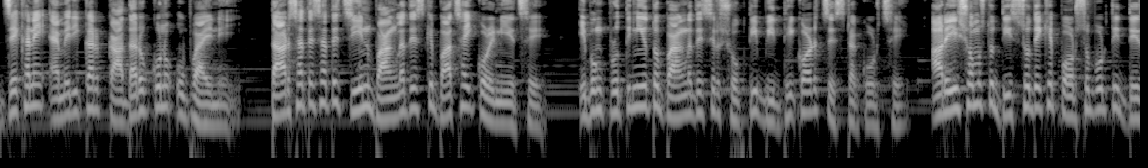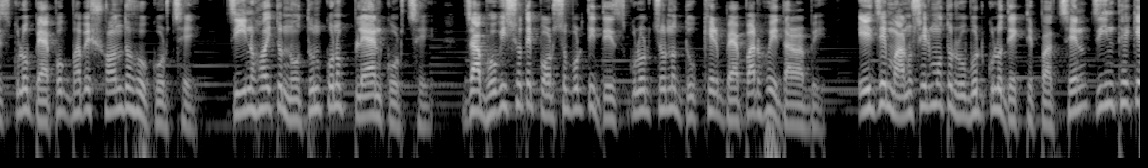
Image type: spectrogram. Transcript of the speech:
যেখানে আমেরিকার কাদারও কোনো উপায় নেই। তার সাথে সাথে চীন বাংলাদেশকে বাছাই করে নিয়েছে এবং প্রতিনিয়ত বাংলাদেশের শক্তি বৃদ্ধি করার চেষ্টা করছে। আর এই সমস্ত দৃশ্য দেখে পার্শ্ববর্তী দেশগুলো ব্যাপকভাবে সন্দেহ করছে। চীন হয়তো নতুন কোনো প্ল্যান করছে। যা ভবিষ্যতে পার্শ্ববর্তী দেশগুলোর জন্য দুঃখের ব্যাপার হয়ে দাঁড়াবে। এই যে মানুষের মতো রোবটগুলো দেখতে পাচ্ছেন, চীন থেকে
